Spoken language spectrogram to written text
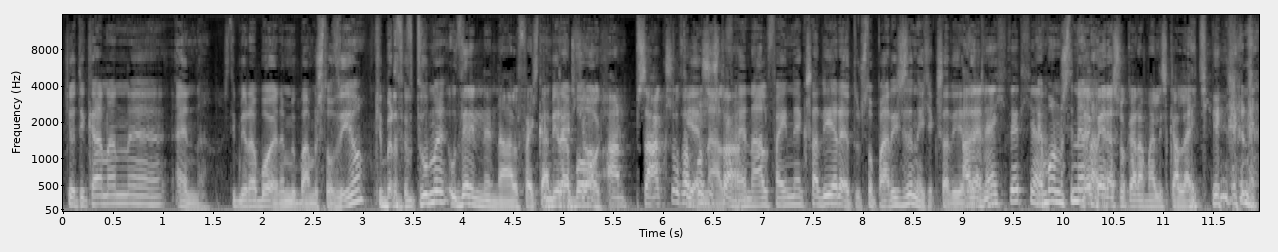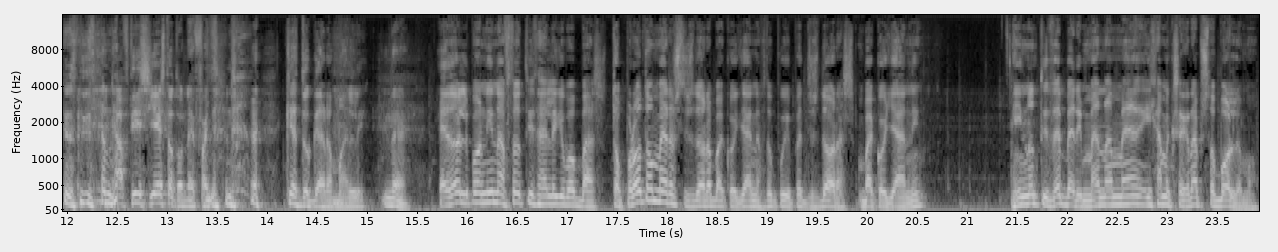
Και ότι κάνανε ένα. Στη Μυραμπό ένα, μην πάμε στο δύο και μπερδευτούμε. Δεν είναι ένα Α ή κάτι Μυραμπό, τέτοιο. όχι. Αν ψάξω θα Τι πω ένα σωστά. Α. Ένα Α είναι εξαδιαιρέτους. Στο Παρίσι δεν έχει εξαδιαιρέτους. Α, δεν έχει τέτοια; Ε, μόνο στην δεν Ελλάδα. πέρασε ο Καραμαλής καλά εκεί. Αυτή η σιέστα τον έφαγε. και τον Καραμαλή. Ναι. Εδώ λοιπόν είναι αυτό τι θα έλεγε ο μπαμπάς. Το πρώτο μέρος της Δώρα Μπακογιάννη, αυτό που είπε της Δώρα Μπακογιάννη, είναι ότι δεν περιμέναμε, είχαμε ξεγράψει τον πόλεμο.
